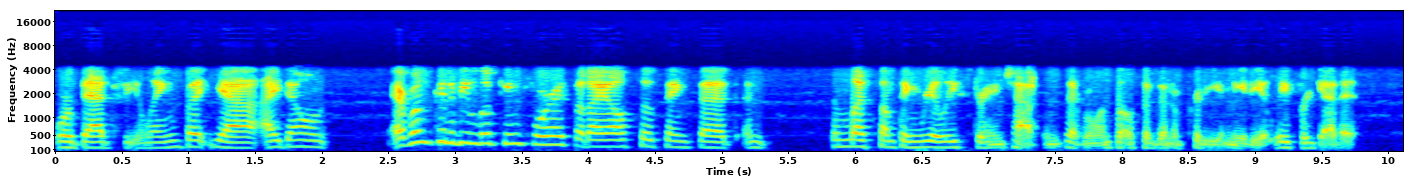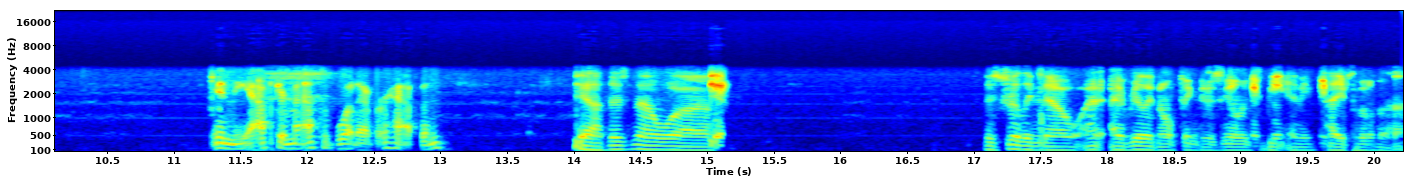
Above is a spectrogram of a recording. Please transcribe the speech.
or bad feeling. But yeah, I don't, everyone's going to be looking for it, but I also think that and unless something really strange happens, everyone's also going to pretty immediately forget it in the aftermath of whatever happens. Yeah, there's no. Uh, Yeah. There's really no. I, I really don't think there's going to be any type of uh,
